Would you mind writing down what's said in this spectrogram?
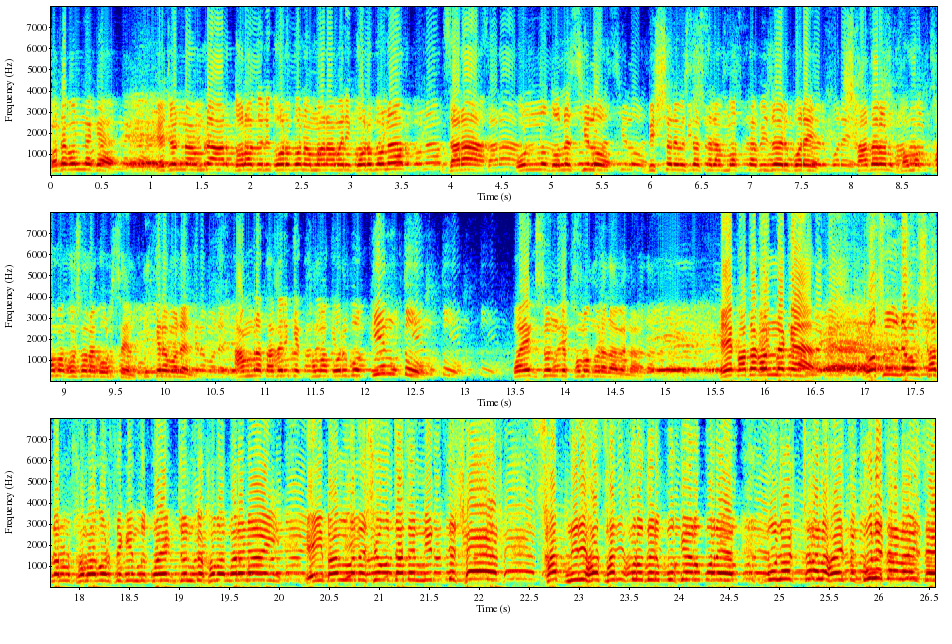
কথা এজন্য আমরা আর দলাদলি করব না, মারামারি করব না। যারা অন্য দলে ছিল বিশ্বনবী সাল্লাল্লাহু মক্কা বিজয়ের পরে সাধারণ ক্ষমা ঘোষণা করছেন। বলেন? আমরা তাদেরকে ক্ষমা করব, কিন্তু কয়েকজনকে ক্ষমা করা যাবে না। এ কথা কন না কেন? রসুল যেমন সাধারণ ক্ষমা করছে, কিন্তু কয়েকজনকে ক্ষমা করে নাই। এই বাংলাদেশেও যাদের নির্দেশে সব নিরীহ ছাত্রদের বুকের উপরে বুলেট চালানো হয়েছে, গুলি চালানো হয়েছে,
